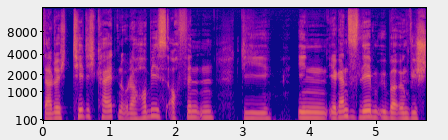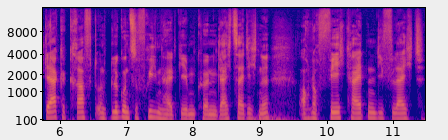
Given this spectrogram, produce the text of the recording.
dadurch Tätigkeiten oder Hobbys auch finden, die ihnen ihr ganzes Leben über irgendwie Stärke, Kraft und Glück und Zufriedenheit geben können. Gleichzeitig ne, auch noch Fähigkeiten, die vielleicht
